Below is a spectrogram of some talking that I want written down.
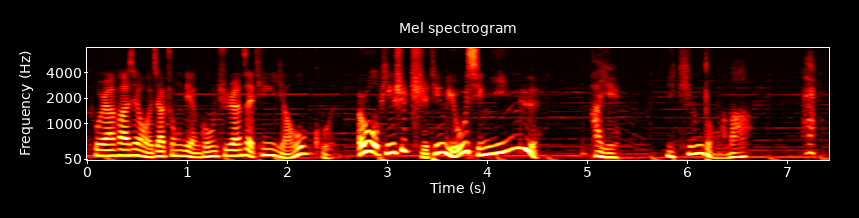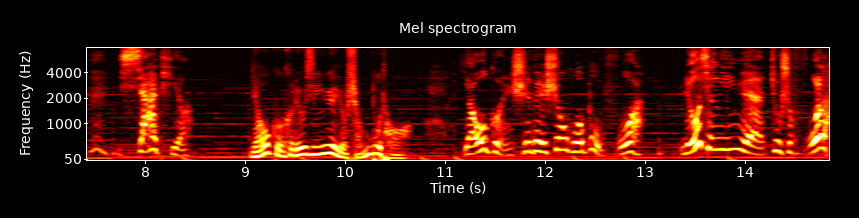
突然发现我家钟点工居然在听摇滚，而我平时只听流行音乐。阿姨，你听懂了吗？瞎听。摇滚和流行音乐有什么不同？摇滚是对生活不服，流行音乐就是服了。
